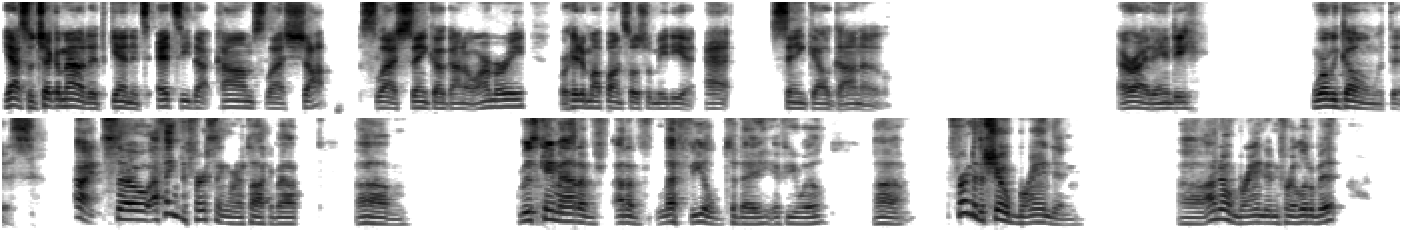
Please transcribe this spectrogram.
Yeah, so check them out. Again, it's etsy.com slash shop slash St. Galgano Armory, or hit them up on social media at St. Galgano. All right, Andy, where are we going with this? All right, so I think the first thing we're going to talk about um, this came out of out of left field today, if you will. Uh, friend of the show, Brandon. Uh, I've known Brandon for a little bit,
